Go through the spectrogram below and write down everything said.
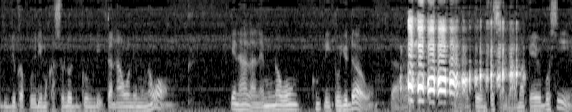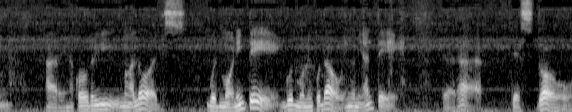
Di ka pwede makasulod kung di tanawon imong nawong. Kinahanglan imong nawong kumplito yun daw. Tara. Tara ko salamat kayo bossing. Ari na ko diri mga lords. Good morning te. Good morning po daw. Ingon ni ante. Tara. Let's go.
